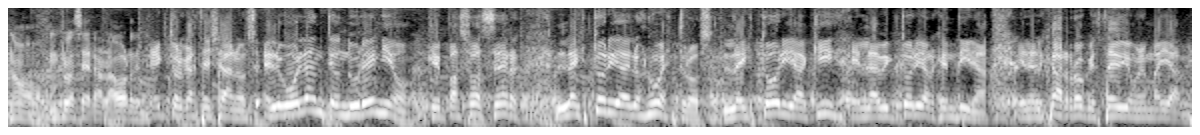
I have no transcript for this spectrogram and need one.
No, un placer, a la orden. Héctor Castellanos, el volante hondureño que pasó a ser la historia de los nuestros, la historia aquí en la victoria argentina, en el Hard Rock Stadium en Miami.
